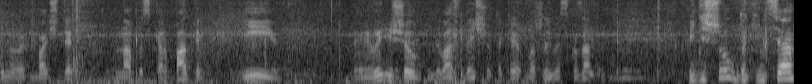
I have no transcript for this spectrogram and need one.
як бачите, напис Карпати. І е, вирішив для вас дещо таке важливе сказати. Підійшов до кінця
